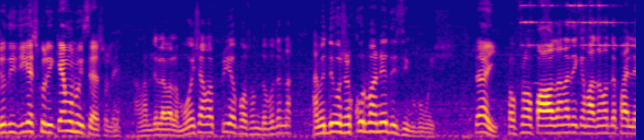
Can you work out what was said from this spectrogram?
যদি জিজ্ঞেস করি কেমন হয়েছে আসলে? আলহামদুলিল্লাহ ভালো। মহিষ আমার প্রিয় পছন্দ বুঝেন না? আমি দুই বছর কোরবানিও দিয়েছি মহিষ। তাই? সবসময় পাওয়া জানা দেখে মাঝে মাঝে পাইলে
